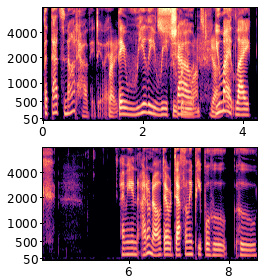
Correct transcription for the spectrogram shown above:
but that's not how they do it. Right. They really reach Super out. yeah. You might like I mean, I don't know. There were definitely people who who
